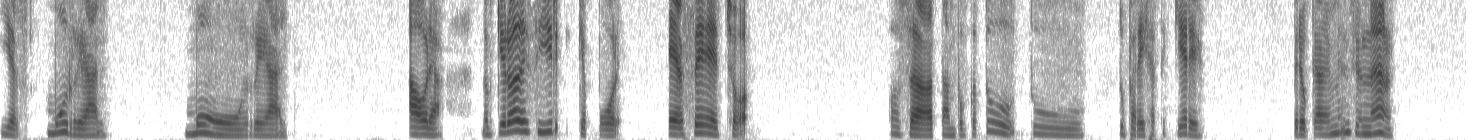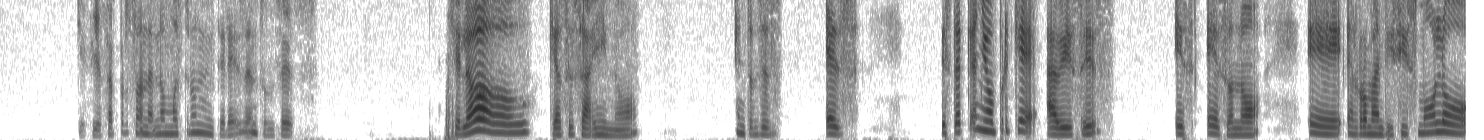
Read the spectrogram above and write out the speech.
Y es muy real, muy real. Ahora, no quiero decir que por ese hecho o sea, tampoco tu, tu, tu pareja te quiere. Pero cabe mencionar que si esa persona no muestra un interés, entonces, hello, ¿qué haces ahí, no? Entonces, es, está cañón porque a veces es eso, ¿no? Eh, el romanticismo lo,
